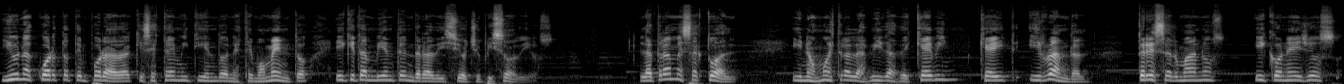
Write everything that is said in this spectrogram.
y una cuarta temporada que se está emitiendo en este momento y que también tendrá 18 episodios. La trama es actual y nos muestra las vidas de Kevin, Kate y Randall, tres hermanos y con ellos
